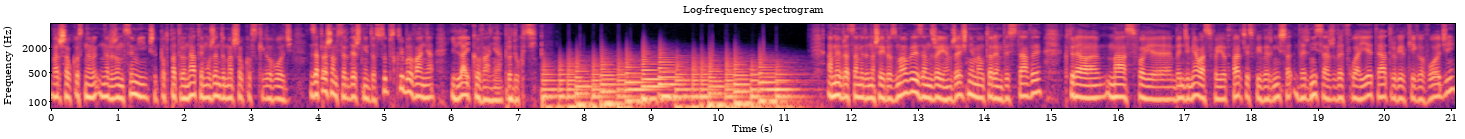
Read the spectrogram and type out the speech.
Marszałkowskiego należącymi czy pod patronatem Urzędu Marszałkowskiego w Łodzi. Zapraszam serdecznie do subskrybowania i lajkowania produkcji. A my wracamy do naszej rozmowy z Andrzejem Wrześniem, autorem wystawy, która ma swoje, będzie miała swoje otwarcie, swój wernisza, wernisaż we foyer Teatru Wielkiego w Łodzi.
